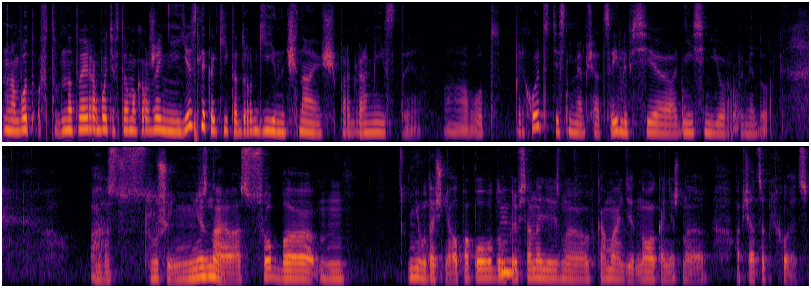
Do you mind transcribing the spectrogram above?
а вот в, на твоей работе, в твоем окружении есть ли какие-то другие начинающие программисты? А, вот приходится тебе с ними общаться или все одни сеньоры помидоры? А, слушай, не знаю, особо не уточнял по поводу mm. профессионализма в команде, но, конечно, общаться приходится.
